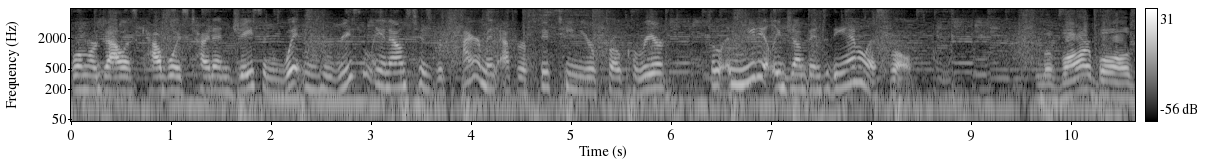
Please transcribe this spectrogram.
Former Dallas Cowboys tight end Jason Witten, who recently announced his retirement after a 15-year pro career, will immediately jump into the analyst role. LeVar Ball's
